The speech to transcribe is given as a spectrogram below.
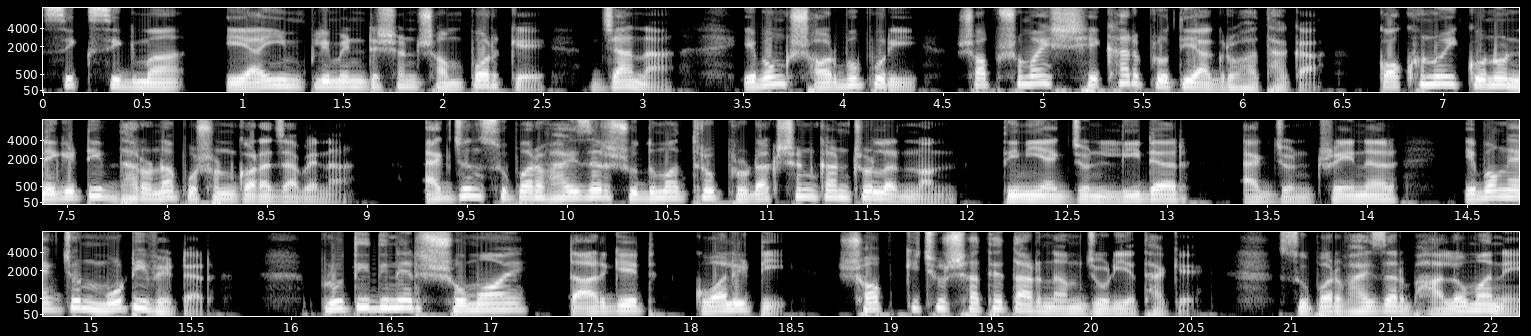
six sigma AI implementation সম্পর্কে জানা এবং সর্বোপরি সবসময় শেখার প্রতি আগ্রহ থাকা। কখনোই কোনো নেগেটিভ ধারণা পোষণ করা যাবে না। একজন সুপারভাইজার শুধুমাত্র প্রোডাকশন কন্ট্রোলার নন, তিনি একজন লিডার একজন ট্রেনার এবং একজন মোটিভেটর প্রতিদিনের সময় টার্গেট কোয়ালিটি সব কিছুর সাথে তার নাম জড়িয়ে থাকে। সুপারভাইজার ভালো মানে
